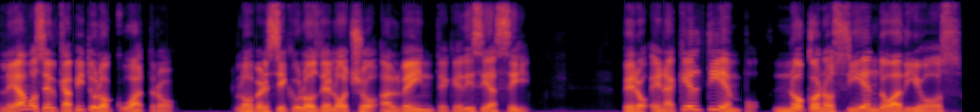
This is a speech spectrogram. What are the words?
Leamos el capítulo 4, los versículos del 8 al 20, que dice así, Pero en aquel tiempo, no conociendo a Dios,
